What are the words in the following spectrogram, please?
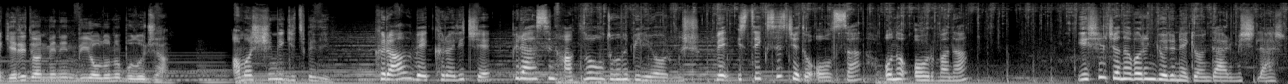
geri dönmenin bir yolunu bulacağım. Ama şimdi gitmeliyim. Kral ve kraliçe prensin haklı olduğunu biliyormuş ve isteksizce de olsa onu ormana, yeşil canavarın gölüne göndermişler.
